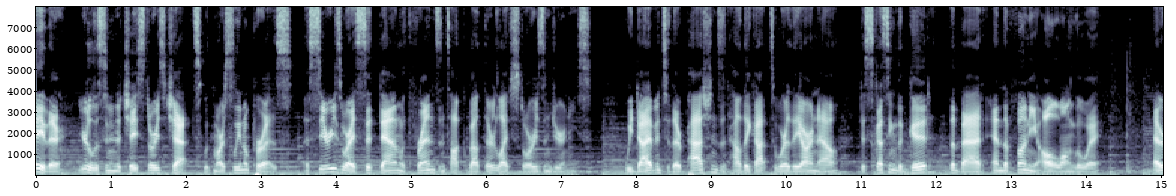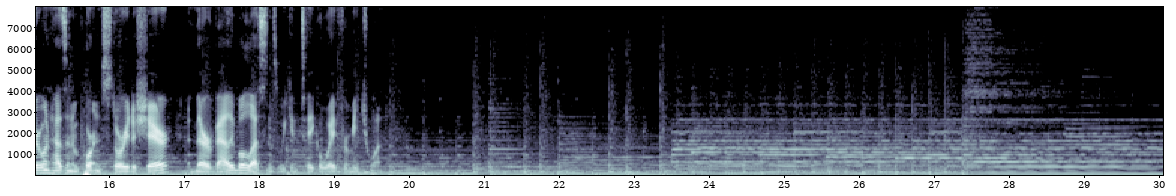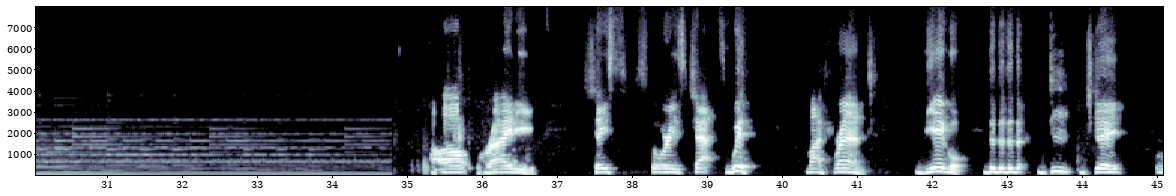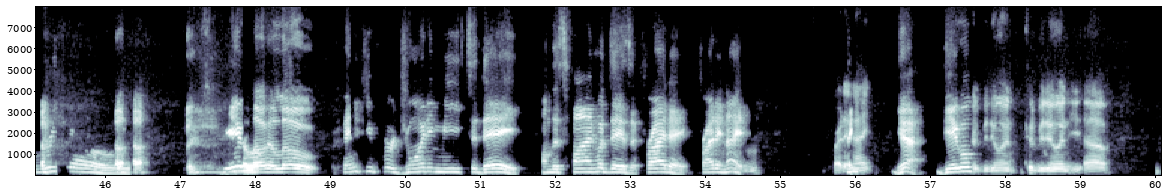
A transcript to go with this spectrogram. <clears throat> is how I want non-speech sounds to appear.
Hey there, you're listening to Chase Stories Chats with Marcelino Perez, a series where I sit down with friends and talk about their life stories and journeys. We dive into their passions and how they got to where they are now, discussing the good, the bad, and the funny all along the way. Everyone has an important story to share, and there are valuable lessons we can take away from each one. All righty. Chase Stories Chats with my friend Diego DJ Rio. <laughs> Diego, hello, hello. thank you for joining me today on this fine, what day is it? Friday, Friday night. Mhm. Friday Thank- night. Yeah. Diego. Could be doing could be doing uh,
